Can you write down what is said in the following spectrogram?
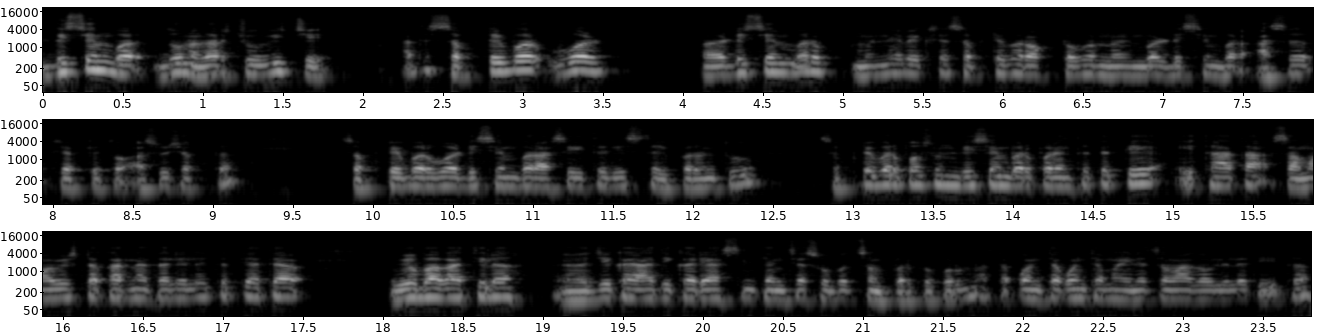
डिसेंबर दोन हजार चोवीसचे आता सप्टेंबर व डिसेंबर म्हणण्यापेक्षा सप्टेंबर, ऑक्टोबर, नोव्हेंबर, डिसेंबर असं शक्यतो असू शकतं. सप्टेंबर व डिसेंबर असं इथं दिसतंय परंतु सप्टेंबरपासून डिसेंबरपर्यंत तर ते इथं आता समाविष्ट करण्यात आलेलं आहे. तर त्या त्या विभागातील जे काही अधिकारी असतील त्यांच्यासोबत संपर्क करून आता कोणत्या कोणत्या महिन्याचं मागवलेलं आहे ते इथं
